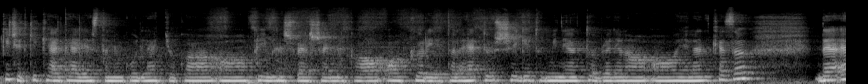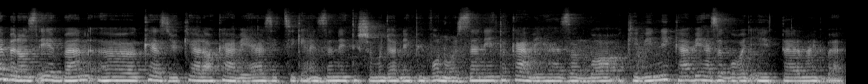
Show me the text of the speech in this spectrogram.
kicsit ki kell terjesztenünk, úgy látjuk a, a primás versenynek a, a körét, a lehetőségét, hogy minél több legyen a, a jelentkező. De ebben az évben kezdjük el a kávéházi cigányzenét és a magyar népi vonos zenét a kávéházakba kivinni, kávéházakba vagy éttermekbe.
